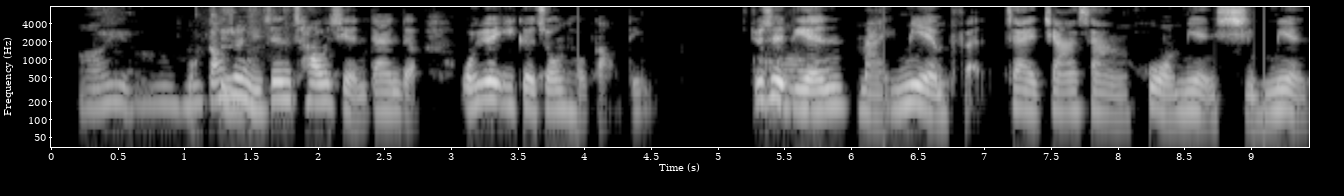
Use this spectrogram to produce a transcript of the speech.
哎呦，我告诉你，真的超简单的，我约一个钟头搞定，就是连买面粉，再加上和面、醒面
